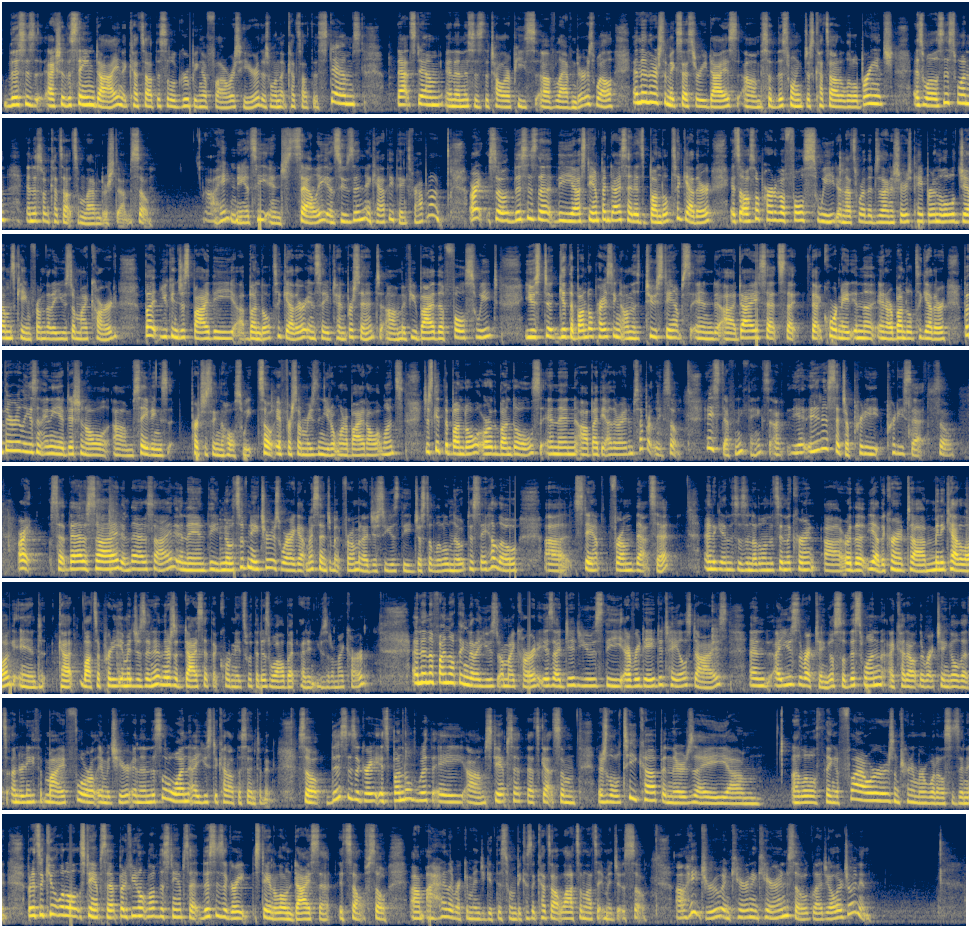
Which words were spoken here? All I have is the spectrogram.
This is actually the same die, and it cuts out this little grouping of flowers here. There's one that cuts out the stems, that stem, and then this is the taller piece of lavender as well. And then there's some accessory dies. Um, so this one just cuts out a little branch, as well as this one, and this one cuts out some lavender stems. So uh, hey, Nancy and Sally and Susan and Kathy, thanks for hopping on. All right, so this is the, the uh, Stampin' Die set. It's bundled together. It's also part of a full suite, and that's where the Designer Series paper and the little gems came from that I used on my card. But you can just buy the uh, bundle together and save 10%. Um, if you buy the full suite, you to get the bundle pricing on the two stamps and uh, die sets that that coordinate in the in our bundle together, but there really isn't any additional um, savings purchasing the whole suite. So if for some reason you don't want to buy it all at once, just get the bundle or the bundles and then uh, buy the other item separately. So, hey, Stephanie, thanks. Uh, it is such a pretty, pretty set. So, all right, set that aside and that aside. And then the Notes of Nature is where I got my sentiment from. And I just used the just a little note to say hello uh, stamp from that set. And again, this is another one that's in the current, uh, or the, yeah, the current uh, mini catalog and got lots of pretty images in it. And there's a die set that coordinates with it as well, but I didn't use it on my card. And then the final thing that I used on my card is I did use the Everyday Details dies, and I used the rectangle. So this one, I cut out the rectangle that's underneath my floral image here, and then this little one I used to cut out the sentiment. So this is a great, it's bundled with a um, stamp set that's got some, there's a little teacup, and there's a, um, a little thing of flowers. I'm trying to remember what else is in it. But it's a cute little stamp set. But if you don't love the stamp set, this is a great standalone die set itself. So um, I highly recommend you get this one because it cuts out lots and lots of images. So uh, hey, Drew and Karen and Karen. So glad y'all are joining.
